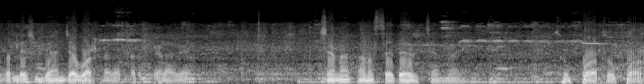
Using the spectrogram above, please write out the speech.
ಅದರಲ್ಲಿ ಎಷ್ಟು ಬ್ಯಾಂಜೋ ಬಾಟ್ಲಾಗತ್ತಾರೆ ಕೆಳಗೆ. ಚೆನ್ನಾಗಿ ಕಾಣಿಸ್ತೈತೆ ಅದು ಚೆನ್ನಾಗಿ. Super super.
